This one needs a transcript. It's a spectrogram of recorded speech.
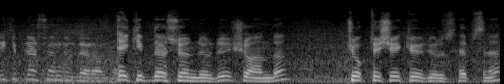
Ekipler söndürdü herhalde. Ekipler söndürdü şu anda. Çok teşekkür ediyoruz hepsine.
